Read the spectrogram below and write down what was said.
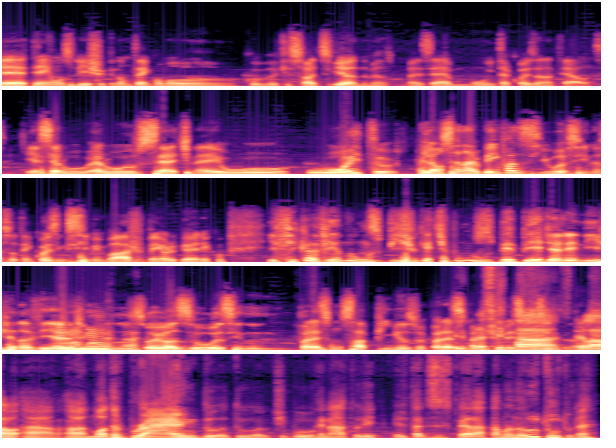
É, tem uns lixos que não tem como, como que só desviando mesmo, mas é muita coisa na tela, assim. Esse era o, era o 7, né? E o, o 8, ele é um cenário bem vazio, assim, né? Só tem coisa em cima e embaixo, bem orgânico. E fica vindo uns bichos que é tipo uns bebês de alienígena verde, com os olhos azul, assim, parece uns sapinhos, mas parece Ele um parece que tá, né? sei lá, a, a Mother Brian, do, do tipo Renato ali, ele tá desesperado, tá mandando tudo, né?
